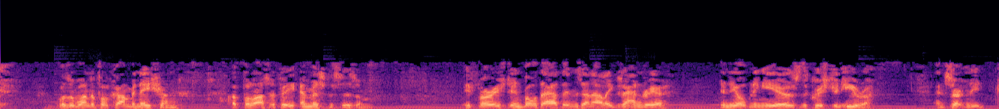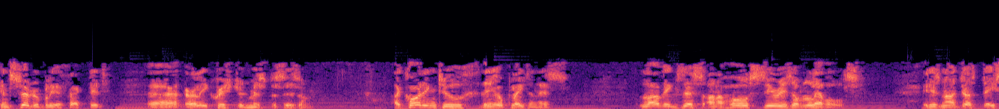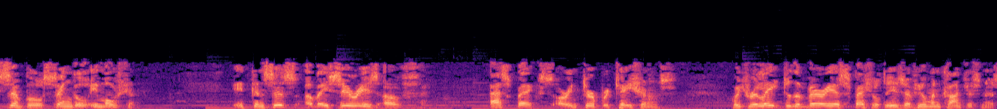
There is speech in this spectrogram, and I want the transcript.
was a wonderful combination of philosophy and mysticism. It flourished in both Athens and Alexandria in the opening years of the Christian era, and certainly considerably affected uh, early Christian mysticism. According to the Neoplatonists, love exists on a whole series of levels. It is not just a simple single emotion. It consists of a series of aspects or interpretations which relate to the various specialties of human consciousness.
